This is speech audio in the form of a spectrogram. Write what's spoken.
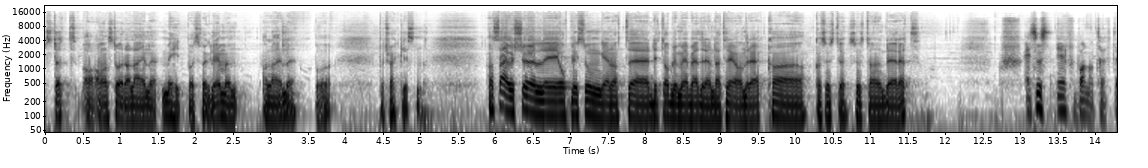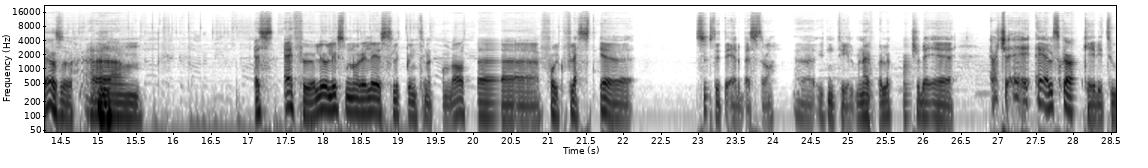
støtt ah, Han står alene, med Hitboy selvfølgelig, men alene på, på tracklisten. Han sier jo sjøl i åpningssungen at uh, ditt album er bedre enn de tre andre. Hva, hva syns du? Syns du det er rett? Jeg syns det er forbanna tøft, det, altså. Um, jeg, jeg føler jo liksom, når jeg leser litt på internett om at uh, folk flest syns dette er det beste, da. Eh, uten tvil. Men jeg føler kanskje det er Jeg ikke, jeg, jeg elsker KD2.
